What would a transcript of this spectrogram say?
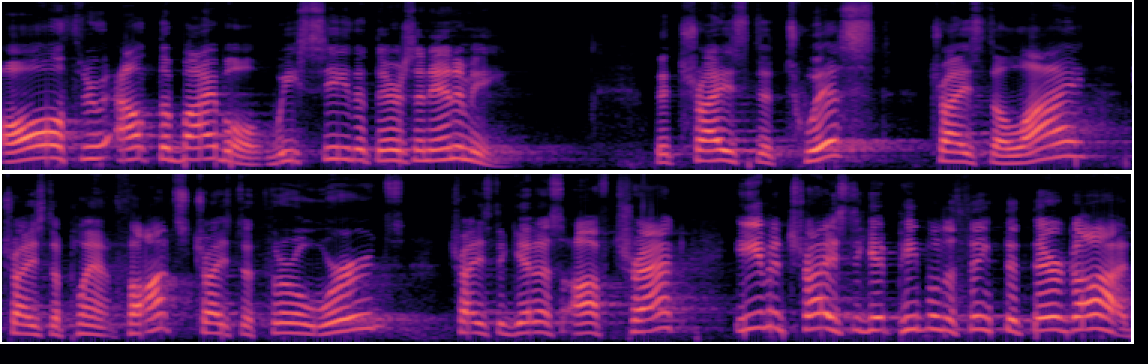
all throughout the Bible, we see that there's an enemy that tries to twist, tries to lie, tries to plant thoughts, tries to throw words, tries to get us off track, even tries to get people to think that they're God.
